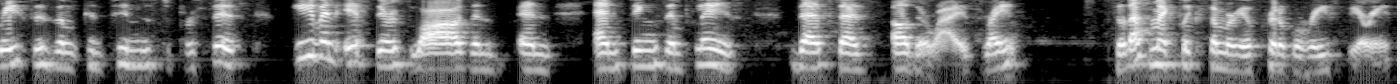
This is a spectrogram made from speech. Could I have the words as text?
racism continues to persist, even if there's laws and and and things in place that says otherwise, right? So that's my quick summary of critical race theory.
